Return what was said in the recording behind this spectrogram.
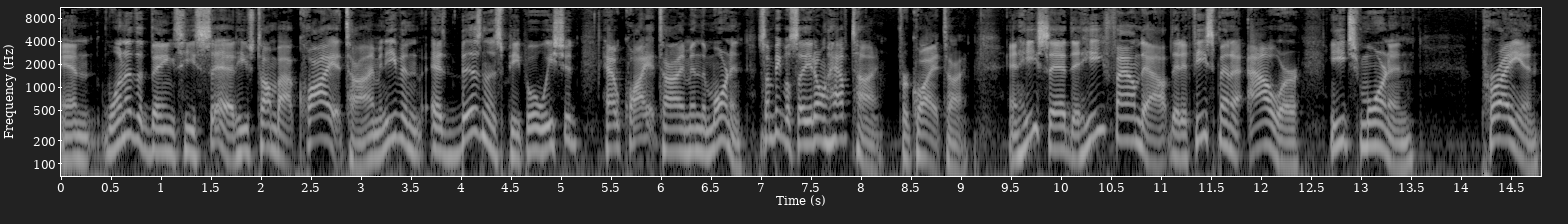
And one of the things he said, he was talking about quiet time. And even as business people, we should have quiet time in the morning. Some people say they don't have time for quiet time. And he said that he found out that if he spent an hour each morning praying,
